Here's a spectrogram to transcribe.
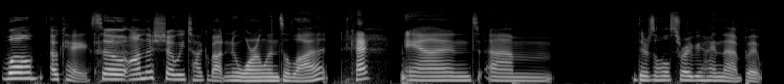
well, okay. So on the show, we talk about New Orleans a lot, okay. and um, there's a whole story behind that. But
